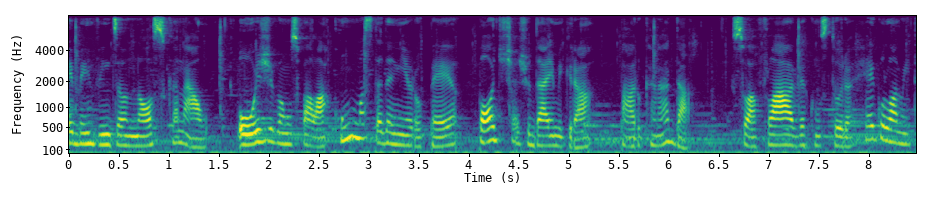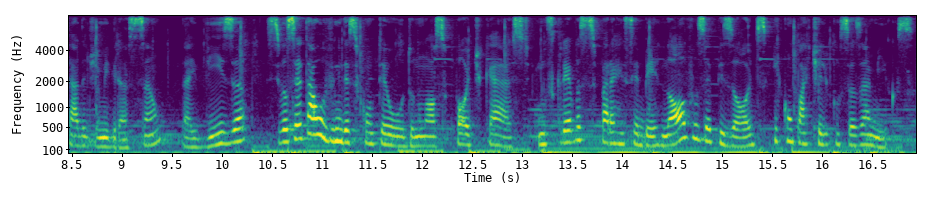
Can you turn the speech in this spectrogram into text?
e bem-vindos ao nosso canal. Hoje vamos falar como uma cidadania europeia pode te ajudar a emigrar para o Canadá. Sou a Flávia, consultora regulamentada de imigração da Evisa. Se você está ouvindo esse conteúdo no nosso podcast, inscreva-se para receber novos episódios e compartilhe com seus amigos.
